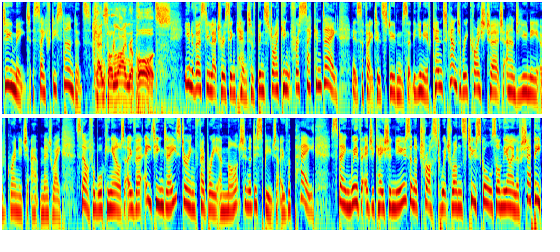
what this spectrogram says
do meet safety standards. Kent Online reports. University lecturers in Kent have been striking for a second day. It's affected students at the Uni of Kent, Canterbury Christchurch, and Uni of Greenwich at Medway. Staff are walking out over 18 days during February and March in a dispute over pay. Staying with education news, and a trust which runs two schools on the Isle of Sheppey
